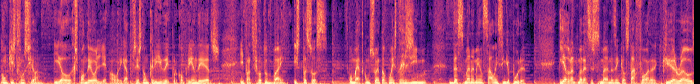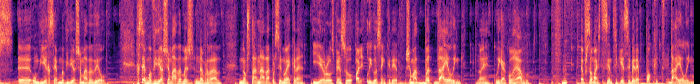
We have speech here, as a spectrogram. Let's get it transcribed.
com que isto funcione. E ele respondeu-lhe: Epá, obrigado por seres tão querida e por compreenderes. E pronto, ficou tudo bem. Isto passou-se. O Matt começou então com este regime da semana mensal em Singapura. E é durante uma dessas semanas em que ele está fora que a Rose eh, um dia recebe uma videochamada dele. Recebe uma videochamada, mas na verdade não está nada a aparecer no ecrã. E a Rose pensou: olha, ligou sem querer. Chamado butt dialing, não é? Ligar com o rabo. A versão mais decente, fiquei a saber, é pocket dialing.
